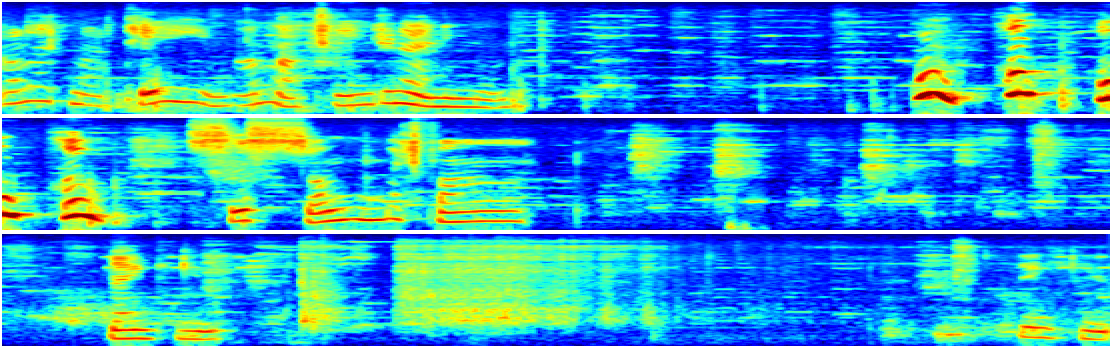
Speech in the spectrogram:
I like my team. I'm not changing anymore. Woo! Hoo! Hoo! Hoo! This is so much fun. Thank you. Thank you.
